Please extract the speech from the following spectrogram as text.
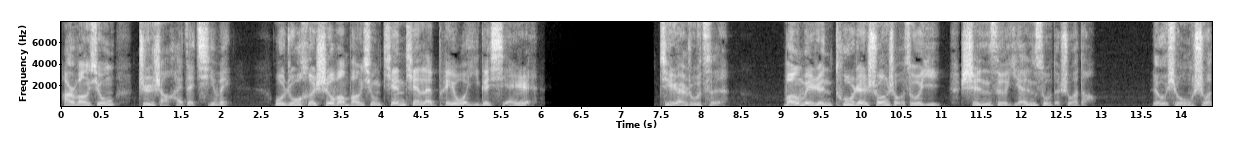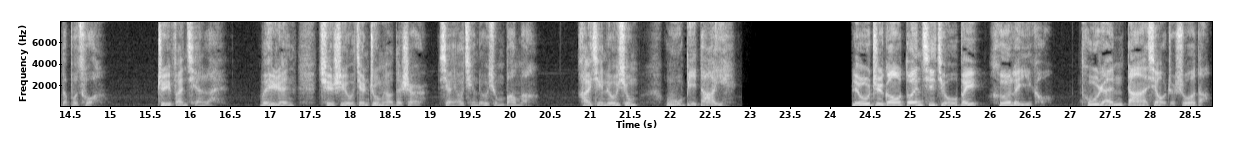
而王兄至少还在其位，我如何奢望王兄天天来陪我一个闲人？”既然如此，王维仁突然双手作揖，神色严肃地说道：“刘兄说的不错，这番前来。”为人确实有件重要的事儿，想要请刘兄帮忙，还请刘兄务必答应。刘志高端起酒杯喝了一口，突然大笑着说道：“，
